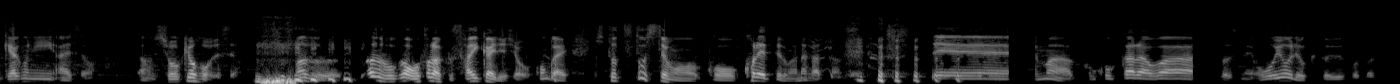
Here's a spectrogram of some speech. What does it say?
逆に、あれですよ。あの、消去法ですよ。まず、まず僕はおそらく最下位でしょう。今回、一つとしても、こう、これっていうのがなかったんで。で、まあ、ここからは、そうですね、応用力ということで、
